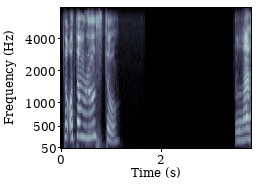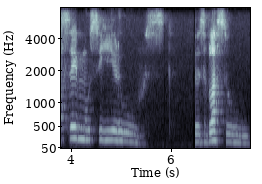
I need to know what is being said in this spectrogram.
Tu o tom růstu. Vlasy musí růst. Z vlasů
